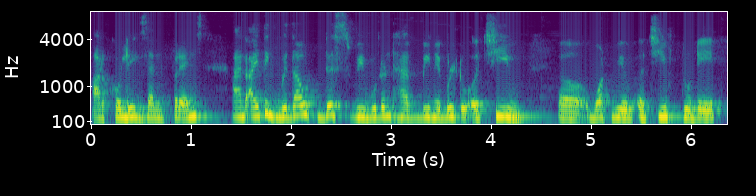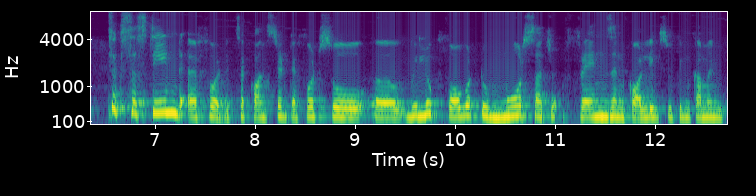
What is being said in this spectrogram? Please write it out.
our colleagues and friends. And I think without this, we wouldn't have been able to achieve uh, what we have achieved today it's a sustained effort. It's a constant effort. So uh, we look forward to more such friends and colleagues who can come and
